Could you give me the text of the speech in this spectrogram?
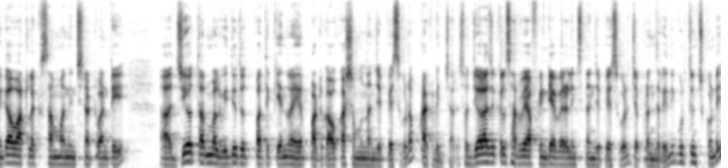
మెగావాట్లకు సంబంధించినటువంటి జియోథర్మల్ విద్యుత్ ఉత్పత్తి కేంద్రం ఏర్పాటుకు అవకాశం ఉందని చెప్పేసి కూడా ప్రకటించారు. So geological survey of India వెల్లడించిందని చెప్పేసి కూడా చెప్పడం జరిగింది. గుర్తుంచుకోండి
